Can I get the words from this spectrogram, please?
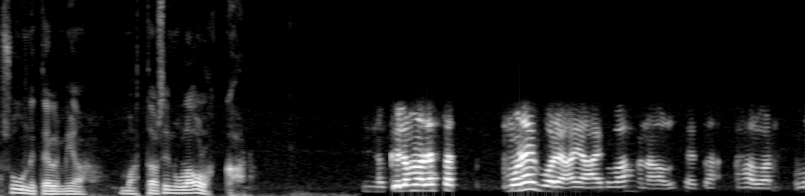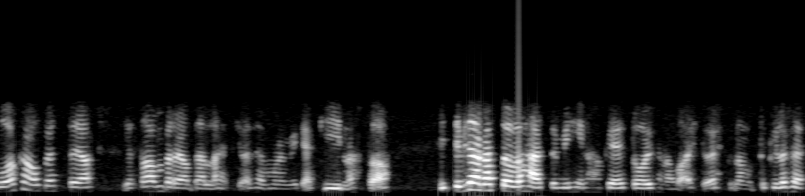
suunnitelmia mahtaa sinulla ollakaan? No kyllä mulla tästä monen vuoden ajan aika vahvana ollut se, että haluan luokaopettajaksi ja Tampere on tällä hetkellä semmoinen, mikä kiinnostaa sitten pitää katsoa vähän, että mihin hakee toisena vaihtoehtona, mutta kyllä se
